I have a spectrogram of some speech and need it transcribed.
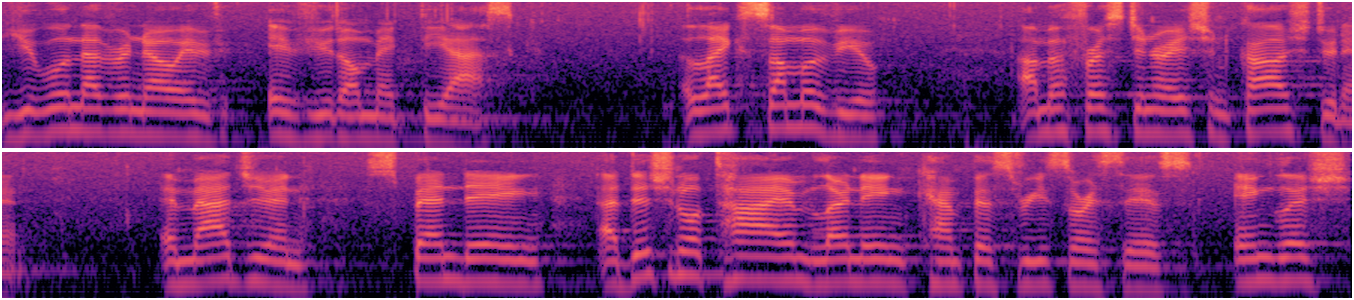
You will never know if, if you don't make the ask. Like some of you, I'm a first generation college student. Imagine spending additional time learning campus resources, English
